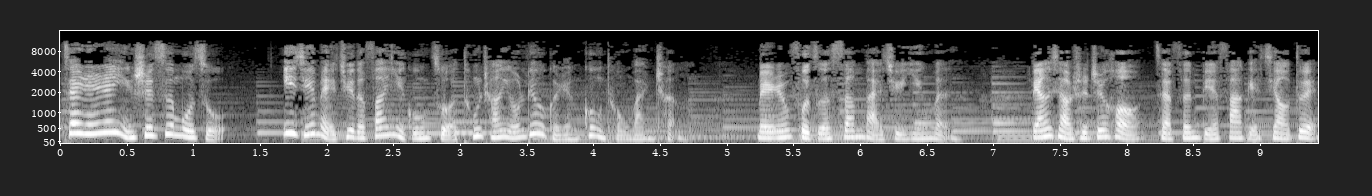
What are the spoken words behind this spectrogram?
在人人影视字幕组，一集美剧的翻译工作通常由六个人共同完成，每人负责三百句英文，两小时之后再分别发给校对，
